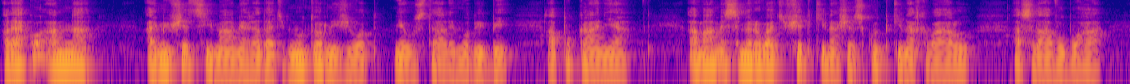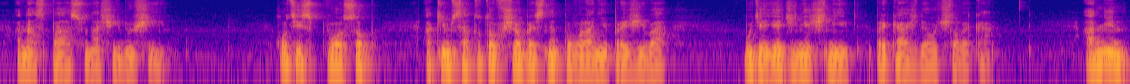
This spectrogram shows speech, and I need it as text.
Ale ako Anna aj my všetci máme hľadať vnútorný život neustále modlitby a pokánia a máme smerovať všetky naše skutky na chválu a slávu Boha a na spásu našich duší. Hoci spôsob, akým sa toto všeobecné povolanie prežíva, bude jedinečný pre každého človeka. Anin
